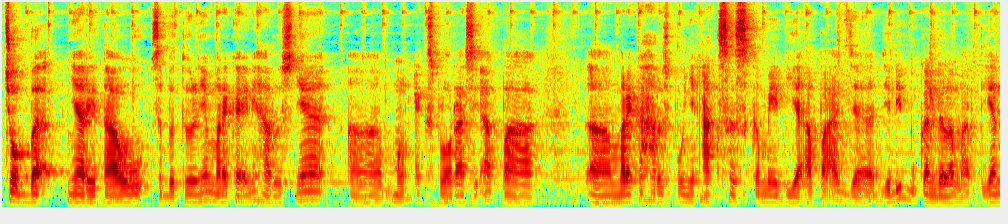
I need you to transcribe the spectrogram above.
coba nyari tahu sebetulnya mereka ini harusnya uh, mengeksplorasi apa Uh, mereka harus punya akses ke media apa aja. Jadi bukan dalam artian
